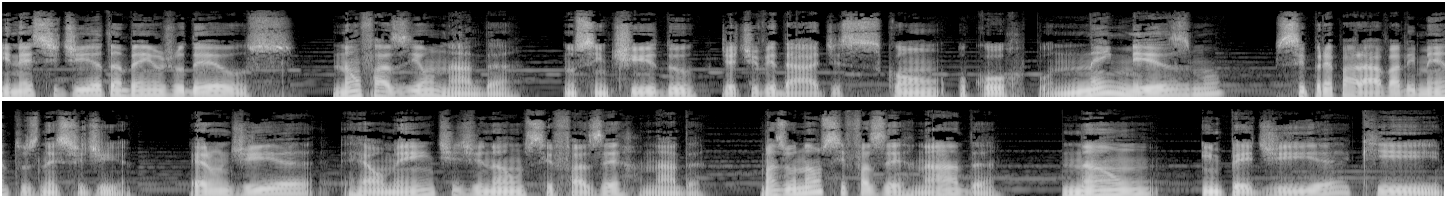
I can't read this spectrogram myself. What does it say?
e nesse dia também os judeus não faziam nada no sentido de atividades com o corpo, nem mesmo se preparava alimentos neste dia. Era um dia realmente de não se fazer nada. Mas o não se fazer nada não impedia que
